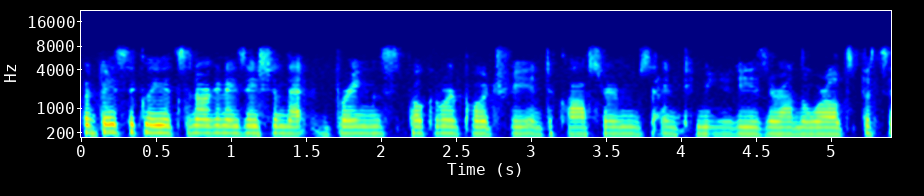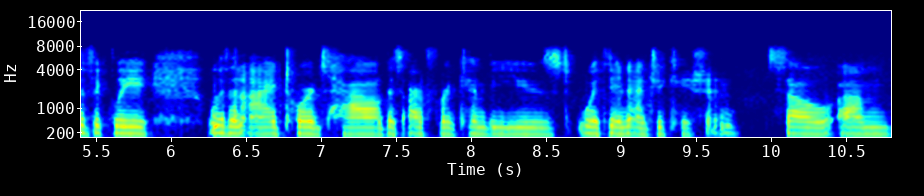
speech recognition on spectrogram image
but basically, it's an organization that brings spoken word poetry into classrooms and communities around the world, specifically with an eye towards how this art form can be used within education. So, um,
